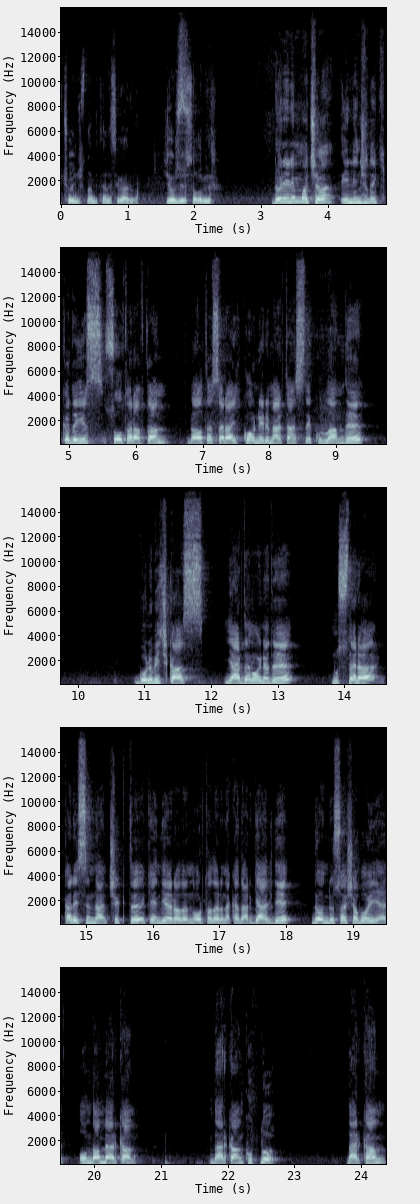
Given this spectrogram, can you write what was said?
3 oyuncusundan bir tanesi galiba. George Jesus alabilir. Dönelim maça. 50. dakikadayız. Sol taraftan Galatasaray korneri Mertens'te kullandı. Golubiçkas yerden oynadı. Mustera kalesinden çıktı. Kendi yer ortalarına kadar geldi. Döndü Saşa Boy'e. Ondan Berkan. Berkan Kutlu. Berkan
